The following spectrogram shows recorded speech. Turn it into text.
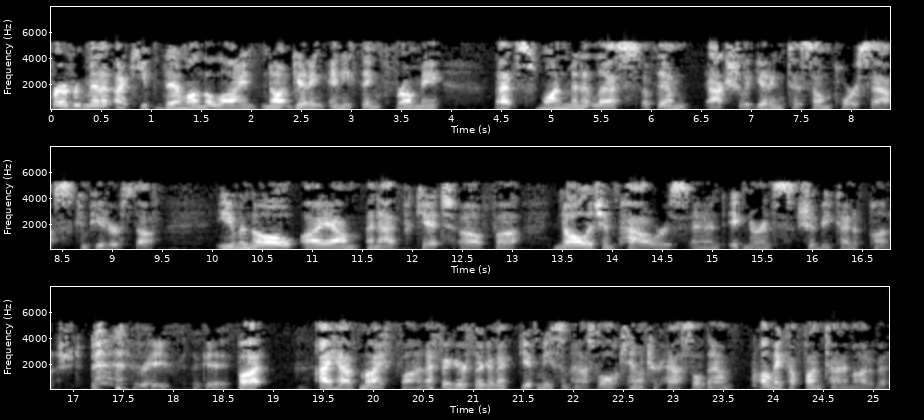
For every minute I keep them on the line, not getting anything from me, that's one minute less of them actually getting to some poor sap's computer stuff. Even though I am an advocate of uh, knowledge empowers and ignorance should be kind of punished. right. Okay. But I have my fun. I figure if they're going to give me some hassle, I'll counter hassle them. I'll make a fun time out of it.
